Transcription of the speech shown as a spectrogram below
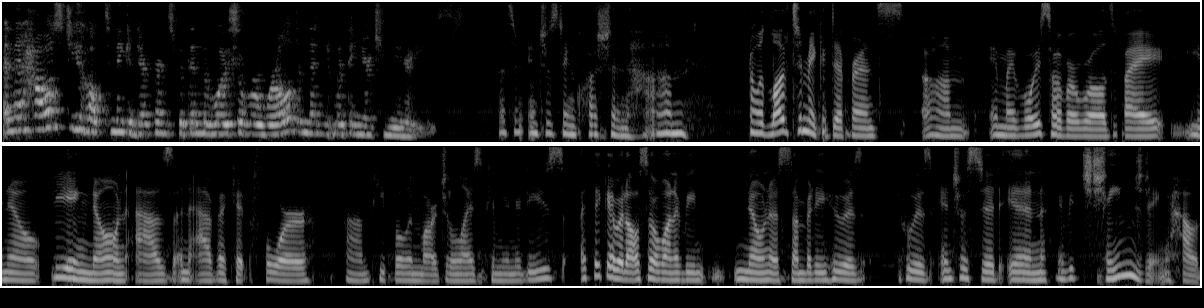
And then how else do you hope to make a difference within the voiceover world and then within your communities that's an interesting question. Um, I would love to make a difference um, in my voiceover world by, you know, being known as an advocate for um, people in marginalized communities. I think I would also want to be known as somebody who is who is interested in maybe changing how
